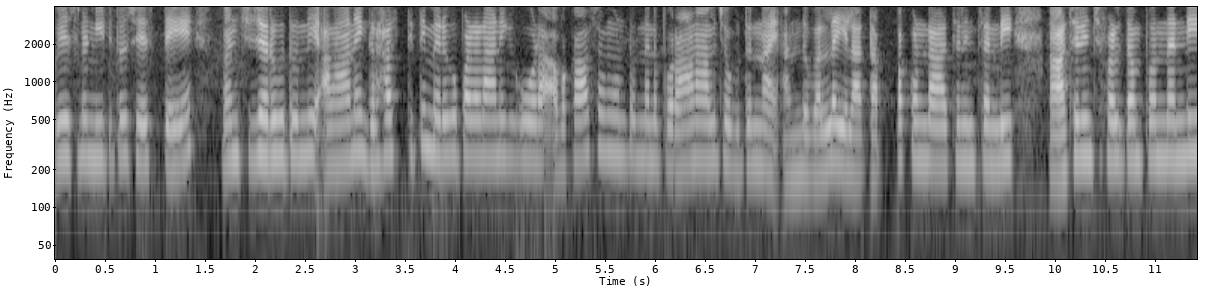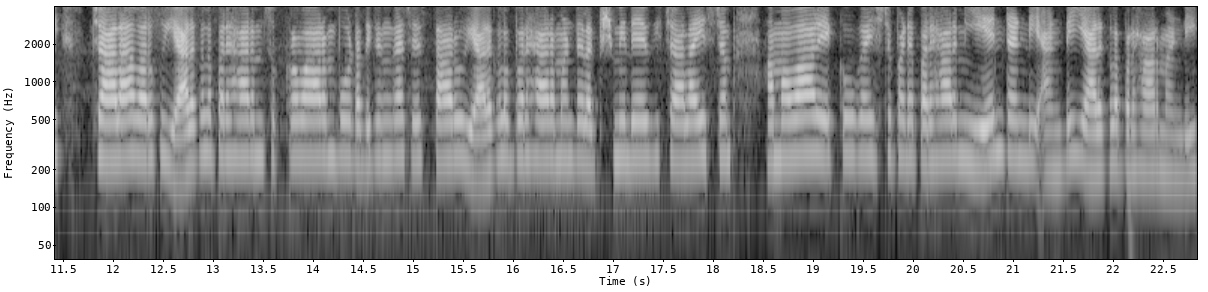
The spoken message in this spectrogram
వేసిన నీటితో చేస్తే మంచి జరుగుతుంది. అలానే గ్రహస్థితి మెరుగుపడడానికి కూడా అవకాశం ఉంటుందని పురాణాలు చెబుతున్నాయి. అందువల్ల ఇలా తప్పకుండా ఆచరించండి. ఆచరించి ఫలితం పొందండి. చాలా వరకు యాలకుల పరిహారం శుక్రవారం పూట అధికంగా చేస్తారు. యాలకుల పరిహారం అంటే లక్ష్మీదేవికి చాలా ఇష్టం. అమ్మవారు ఎక్కువగా ఇష్టపడే పరిహారం ఏంటండి అంటే యాలకుల పరిహారం అండి.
